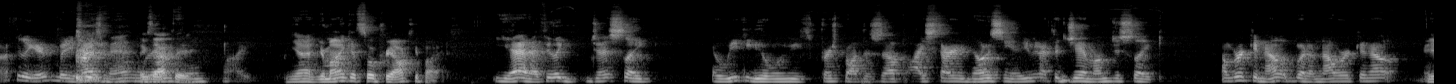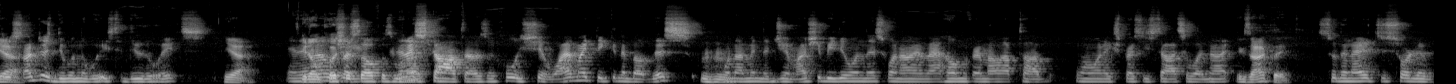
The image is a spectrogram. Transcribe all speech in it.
I feel like everybody has, man. Exactly. Like, Yeah, your mind gets so preoccupied. yeah, and I feel like just like a week ago when we first brought this up, I started noticing it. Even at the gym, I'm just like, I'm working out, but I'm not working out. And Yeah. just- I'm just doing the weights to do the weights. Yeah, You don't push like- yourself as and Then I stopped. I was like, holy shit, why am I thinking about this Mhm. when I'm in the gym? I should be doing this when I'm at home in front of my laptop when I want to express these thoughts and whatnot. exactly. So then I just sort of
